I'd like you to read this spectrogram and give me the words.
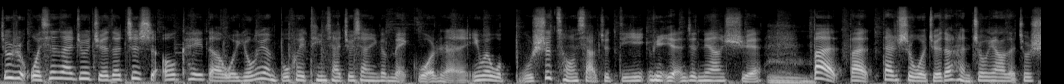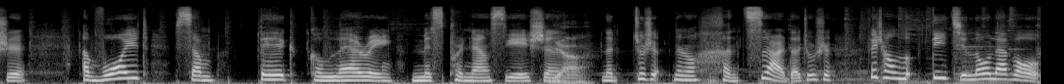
就是我现在就觉得这是 OK 的，我永远不会听起来就像一个美国人，因为我不是从小就第一语言就那样学。嗯。But but，但是我觉得很重要的就是。Avoid some big glaring mispronunciation。Yeah. 那就是那种很刺耳的，就是非常 low, 低级 low level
